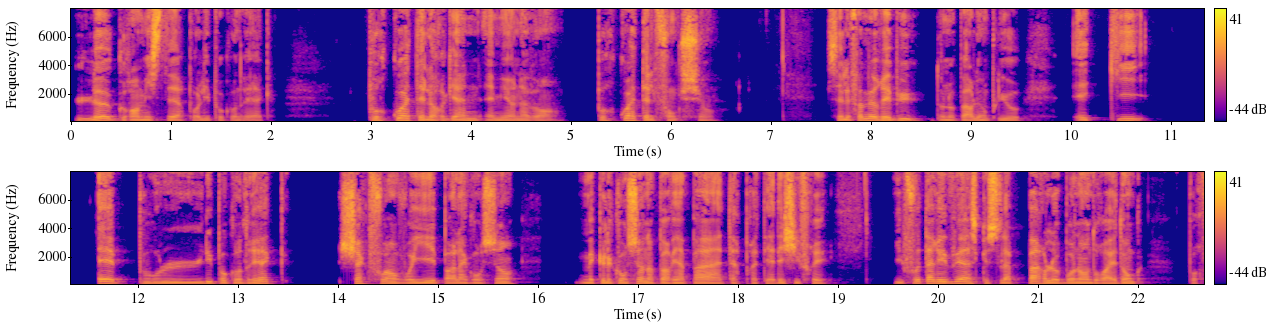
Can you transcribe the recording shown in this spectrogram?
le grand mystère pour l'hypochondriaque. Pourquoi tel organe est mis en avant? Pourquoi telle fonction? C'est le fameux rébut dont nous parlions plus haut et qui est pour l'hypochondriaque chaque fois envoyé par l'inconscient, mais que le conscient n'en parvient pas à interpréter, à déchiffrer. Il faut arriver à ce que cela parle au bon endroit. Et donc, pour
